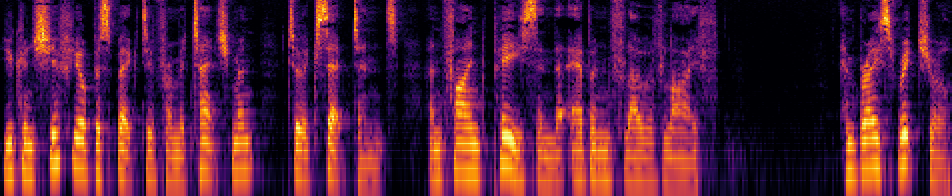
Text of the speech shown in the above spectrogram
you can shift your perspective from attachment to acceptance and find peace in the ebb and flow of life. Embrace ritual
